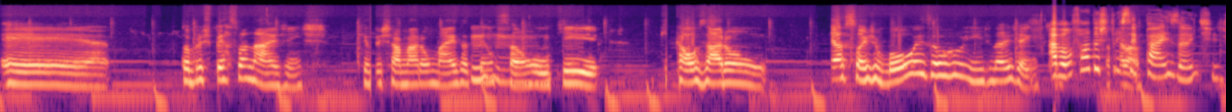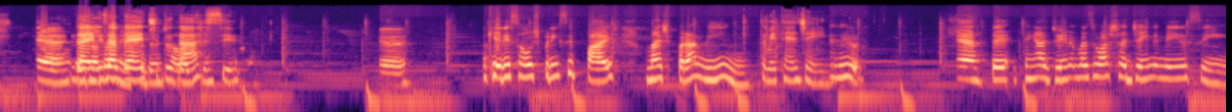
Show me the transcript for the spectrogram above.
é sobre os personagens que nos chamaram mais atenção, Uhum. ou que, que causaram reações boas ou ruins na gente. Ah, vamos falar dos lá. principais antes. É, Da Elizabeth e do de- Darcy. Que eles são os principais, mas pra mim, Também tem a Jane. é, tem, tem a Jane, mas eu acho a Jane meio assim,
